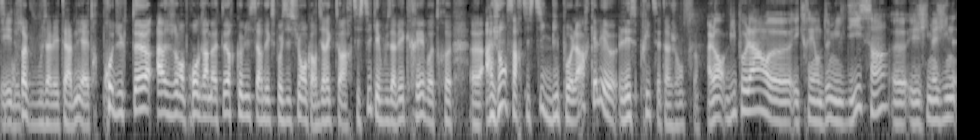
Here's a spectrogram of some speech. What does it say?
C'est pour ça que vous avez été amené à être producteur, agent, programmateur, commissaire d'exposition, encore directeur artistique, et vous avez créé votre agence artistique Bipolar quel est euh, l'esprit de cette agence? Alors, Bipolar euh, est créé en 2010 hein, euh, et j'imagine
